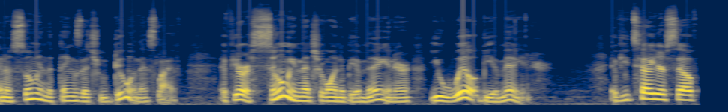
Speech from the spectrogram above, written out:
in assuming the things that you do in this life. If you're assuming that you're going to be a millionaire, you will be a millionaire. If you tell yourself,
